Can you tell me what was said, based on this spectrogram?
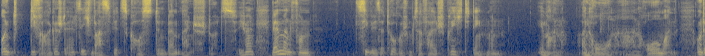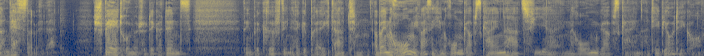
Und die Frage stellt sich, was wird es kosten beim Einsturz? Ich meine, wenn man von zivilisatorischem Zerfall spricht, denkt man immer an, an Rom, an Roman und an Westerwelle. Spätrömische Dekadenz, den Begriff, den er geprägt hat. Aber in Rom, ich weiß nicht, in Rom gab es kein Hartz IV, in Rom gab es kein Antibiotikum.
